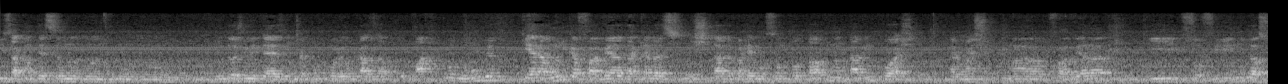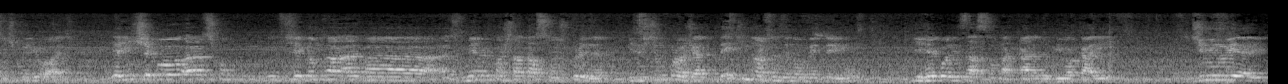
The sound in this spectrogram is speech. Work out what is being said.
isso aconteceu no, no, no, em 2010, a gente acompanhou o caso do Parque Colúmbia, que era a única favela daquelas listadas para remoção total que não estava em costa. Era uma, uma favela que sofria inundações periódicas. E a gente chegou a, chegamos às mesmas constatações. Por exemplo, existia um projeto desde 1991 de regularização da calha do rio Acari, diminuiria,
